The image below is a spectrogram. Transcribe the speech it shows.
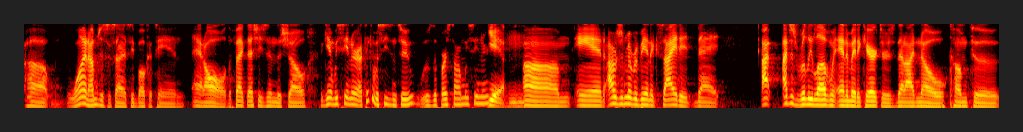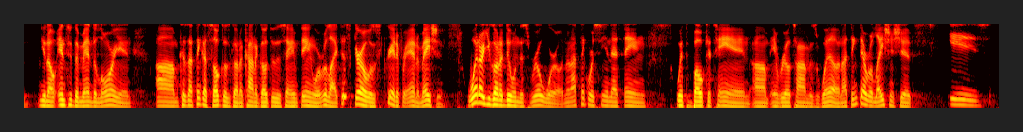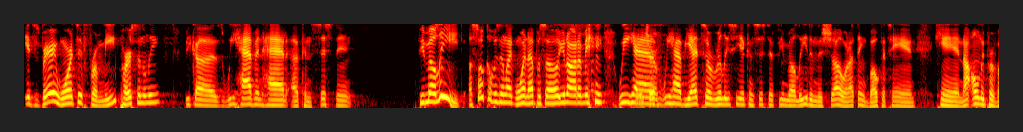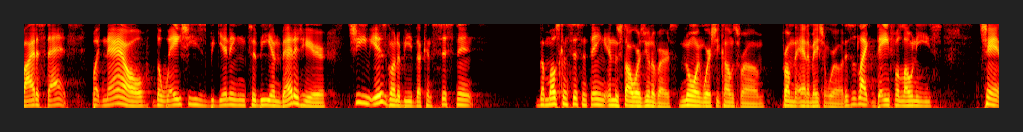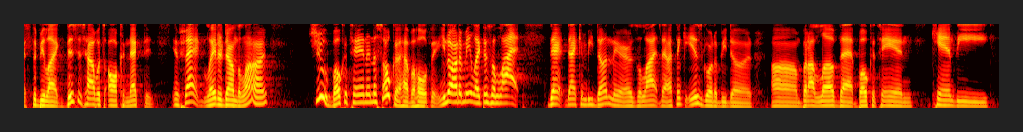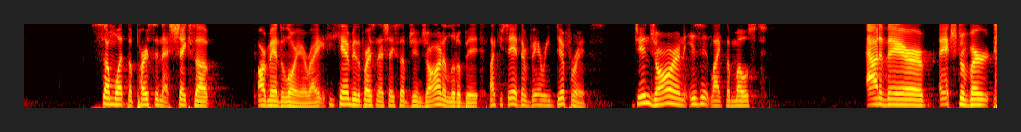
Uh, one, I'm just excited to see Bo Katan at all. The fact that she's in the show again, we seen her. I think it was season two. It Was the first time we seen her. Yeah, mhm. Um, and I just remember being excited that I, I just really love when animated characters that I know come to you know into the Mandalorian. Um, because I think Ahsoka's gonna kind of go through the same thing where we're like, this girl was created for animation. What are you gonna do in this real world? And I think we're seeing that thing with Bo Katan um, in real time as well. And I think their relationship is it's very warranted from me personally because we haven't had a consistent female lead. Ahsoka was in like one episode. You know what I mean? We have we have yet to really see a consistent female lead in the show, and I think Bo Katan can not only provide us that, but now the way she's beginning to be embedded here, she is going to be the consistent, the most consistent thing in the Star Wars universe, knowing where she comes from from the animation world. This is like Dave Filoni's chance to be like, this is how it's all connected. In fact, later down the line, shoot, Bo Katan and Ahsoka have a whole thing. You know what I mean? Like there's a lot that that can be done there. There's a lot that I think is going to be done. Um, but I love that Bo Katan can be somewhat the person that shakes up our Mandalorian, right? He can be the person that shakes up Jin Jarn a little bit. Like you said, they're very different. Jin Jarn isn't like the most out of there extrovert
